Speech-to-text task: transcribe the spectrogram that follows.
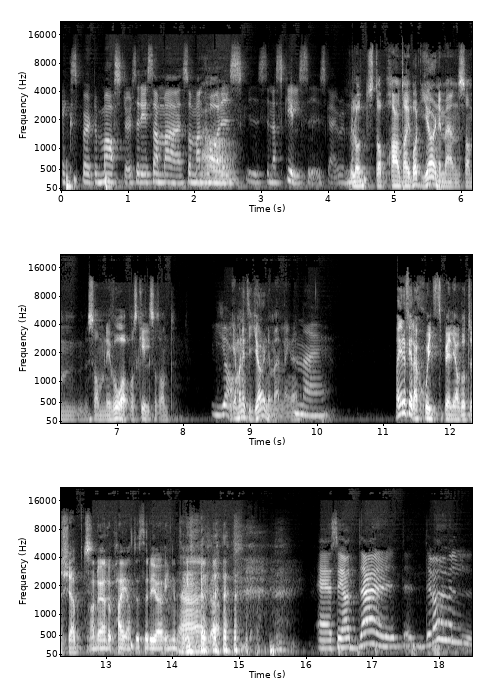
Expert och Master. Så det är samma som man har i, Ah. i sina skills i Skyrim. Förlåt, stopp. Har de tagit bort journeyman som, som nivå på skills och sånt? Ja. Är man inte journeyman längre? Nej. Vad är det för jävla skitspel jag har gått och köpt? Ja, du har ändå pajat det så det gör ingenting. Ja. Eh, så jag, där, det, det var väl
